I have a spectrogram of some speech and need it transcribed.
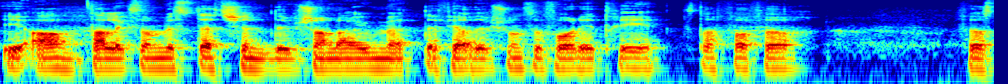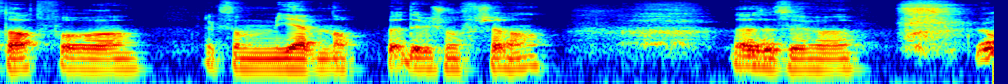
I antall, liksom Hvis et sjuendedivisjonlag møter fjerdedivisjon, så får de tre straffer før, før start for å liksom jevne opp divisjonsforskjellene. Det syns jeg jo Ja,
